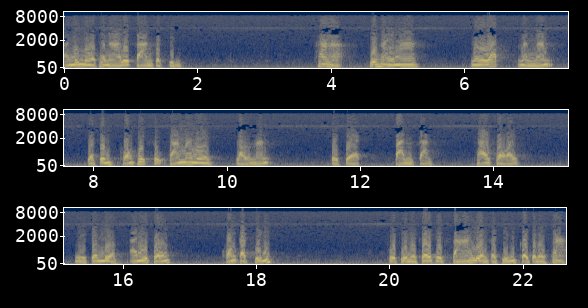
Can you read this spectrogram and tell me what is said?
อนุโมทนาด้วยการกับฉิน ถ้าที่ให้มาในวัด นั้นนั้น จะเป็นของภิกษุสามเณรเหล่านั้นไปแจกปันกันใชายสอย นี่เป็นเรื่องอานิสงส์ของกระถินผู้ที่ไม่เคยศึกษาเรื่องกระถินก็จะไม่ทราบ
